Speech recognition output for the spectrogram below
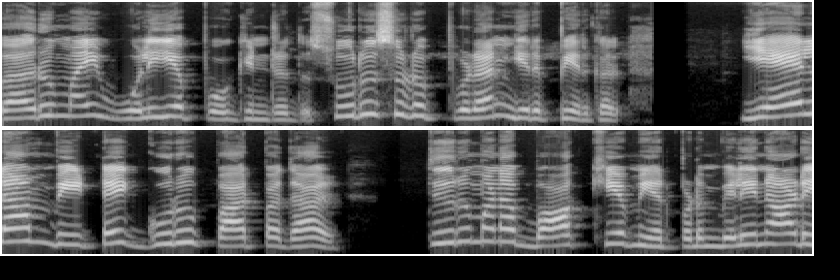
வறுமை ஒழிய போகின்றது. சுறுசுறுப்புடன் இருப்பீர்கள். ஏழாம் வீட்டை குரு பார்ப்பதால் திருமண பாக்கியம் ஏற்படும் வெளிநாடு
